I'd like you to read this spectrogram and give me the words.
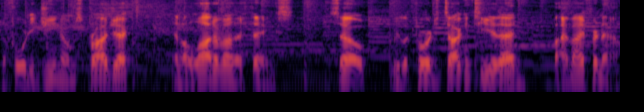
the 40 Genomes Project, and a lot of other things. So we look forward to talking to you then. Bye bye for now.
